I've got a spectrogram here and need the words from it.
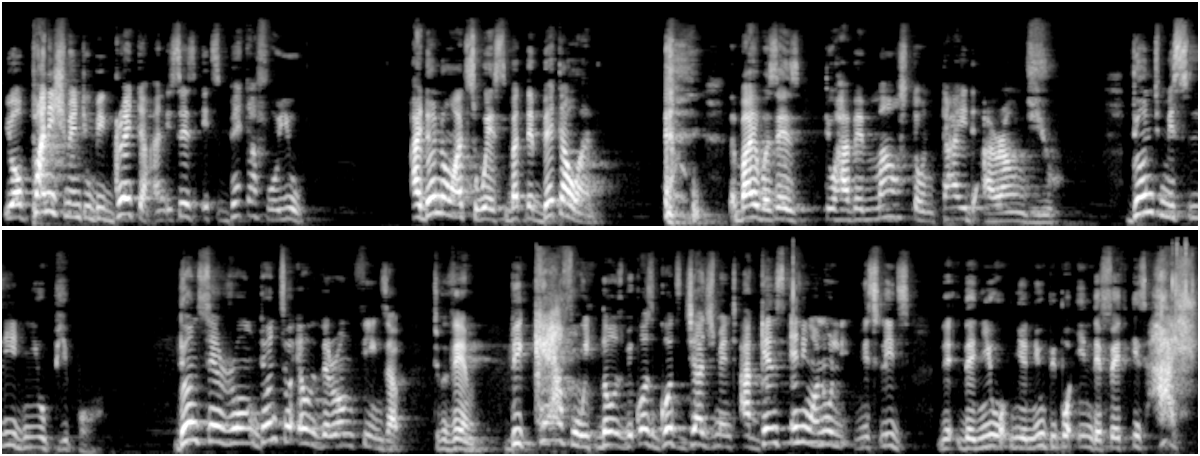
your punishment will be greater. And he says, it's better for you. I don't know what's worse, but the better one. the Bible says to have a milestone tied around you. Don't mislead new people. Don't say wrong, don't all the wrong things up to them. Be careful with those because God's judgment against anyone who misleads the, the new, the new people in the faith is harsh.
